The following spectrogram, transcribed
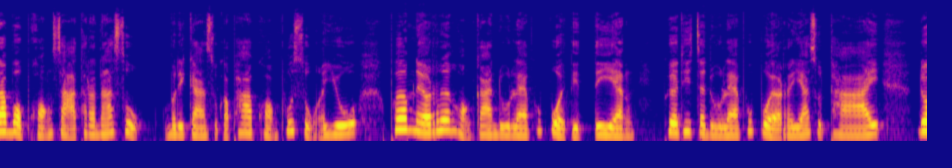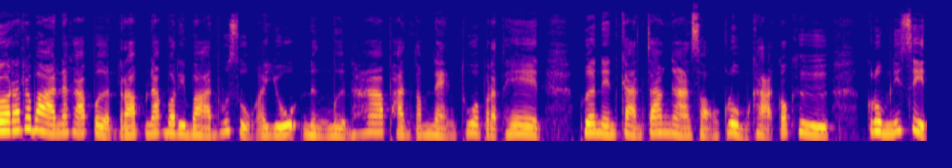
ระบบของสาธารณสุขบริการสุขภาพของผู้สูงอายุ เพิ่มในเรื่องของการดูแลผู้ป่วยติดเตียง พื่อที่จะดูแลผู้ป่วยระยะสุดท้าย โดยรัฐบาลนะคะเปิดรับนักบริบาลผู้สูงอายุ 15,000 ตำแหน่งทั่วประเทศ เพื่อเน้นการจ้างงาน 2 กลุ่มค่ะก็คือ กลุ่มนิสิต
